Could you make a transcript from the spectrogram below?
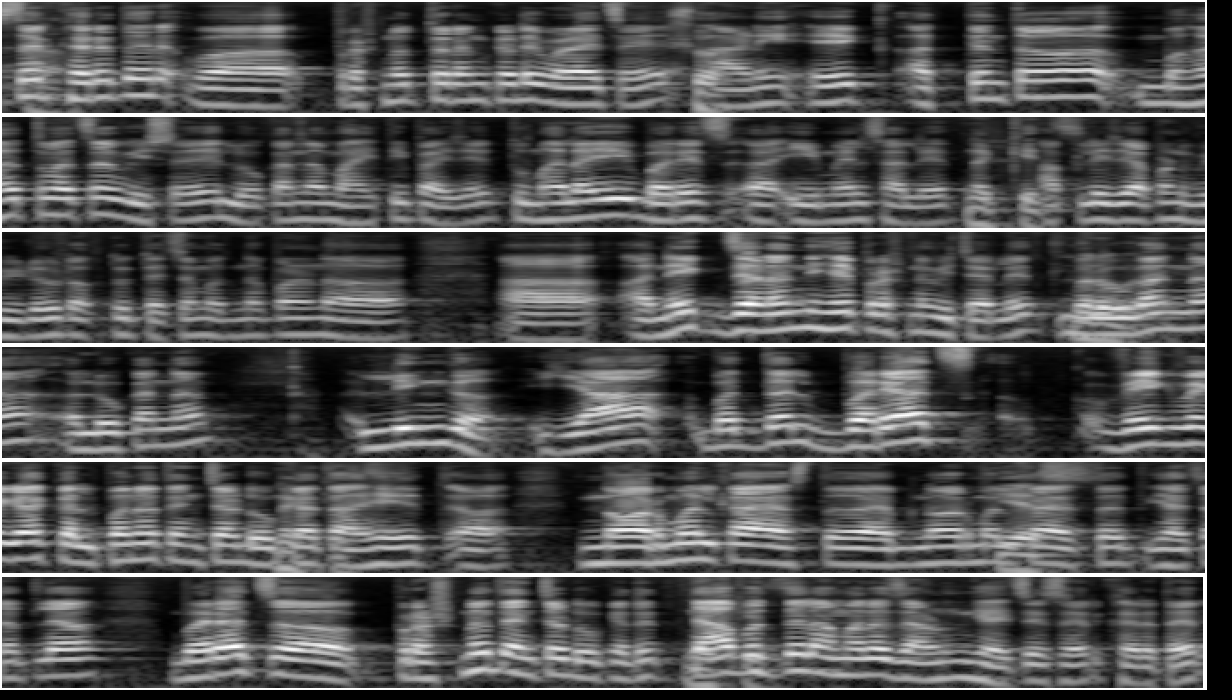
सर. खरं तर प्रश्नोत्तरांकडे वळायचं आहे. आणि एक अत्यंत महत्त्वाचा विषय लोकांना माहिती पाहिजे तुम्हालाही बरेच ईमेल्स आलेत. आपले जे आपण व्हिडिओ टाकतो त्याच्यामधनं पण अनेक जणांनी हे प्रश्न विचारलेत. लोकांना लोकांना लिंग याबद्दल बऱ्याच वेगवेगळ्या कल्पना त्यांच्या डोक्यात. आहेत. नॉर्मल काय असतं ॲबनॉर्मल Yes. काय असतं ह्याच्यातल्या बऱ्याच प्रश्न त्यांच्या डोक्यात आहेत. त्याबद्दल आम्हाला जाणून घ्यायचंय सर खरं तर.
